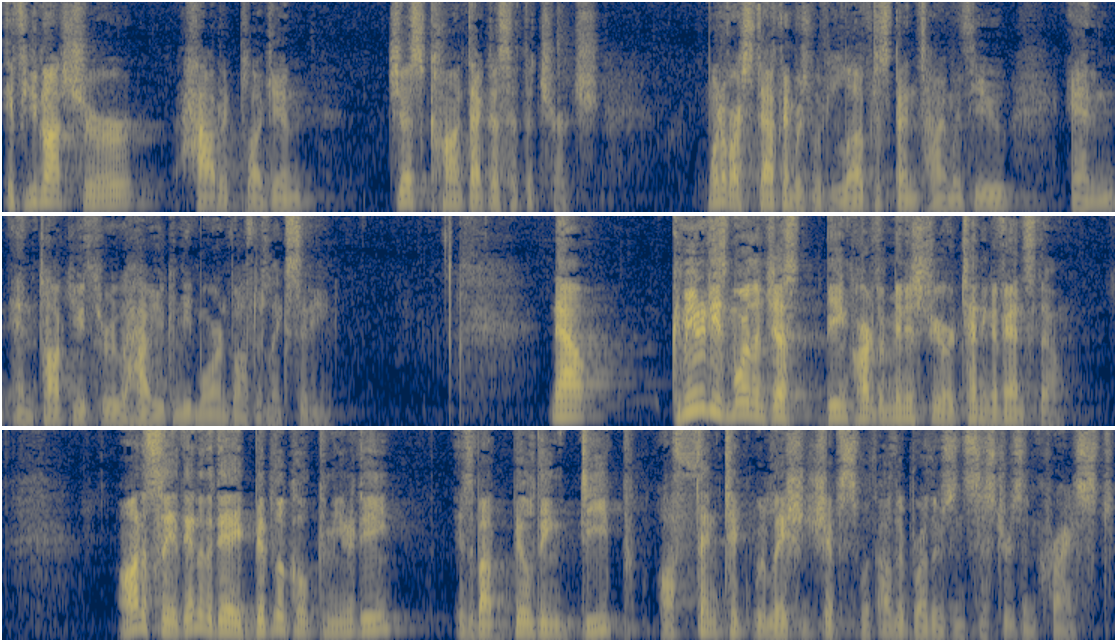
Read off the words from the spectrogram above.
if you're not sure how to plug in, just contact us at the church. One of our staff members would love to spend time with you and, and talk you through how you can be more involved with Lake City. Now, Community is more than just being part of a ministry or attending events, though. Honestly, at the end of the day, biblical community is about building deep, authentic relationships with other brothers and sisters in Christ,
